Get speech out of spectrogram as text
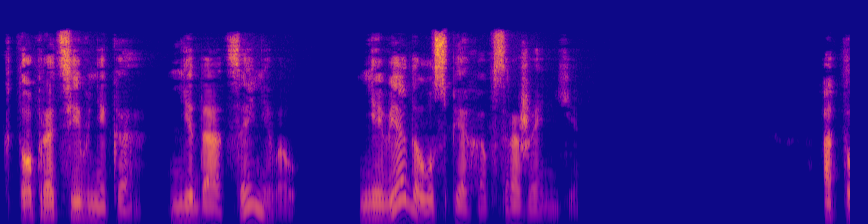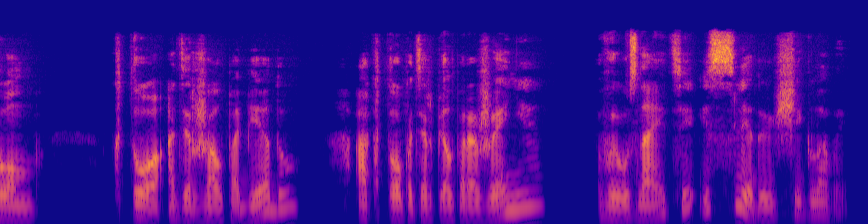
Кто противника недооценивал, не ведал успеха в сражении. О том, кто одержал победу, а кто потерпел поражение, вы узнаете из следующей главы.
